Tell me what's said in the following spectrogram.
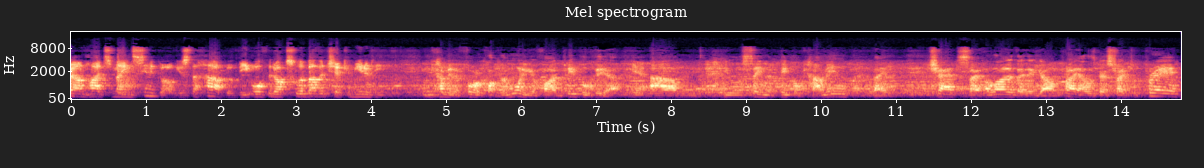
Crown Heights main synagogue is the hub of the Orthodox Lubavitcher community. You come in at four o'clock in the morning, you'll find people here. Um, you'll see that people come in, they chat, say hello, they then go and pray, others go straight to prayer.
